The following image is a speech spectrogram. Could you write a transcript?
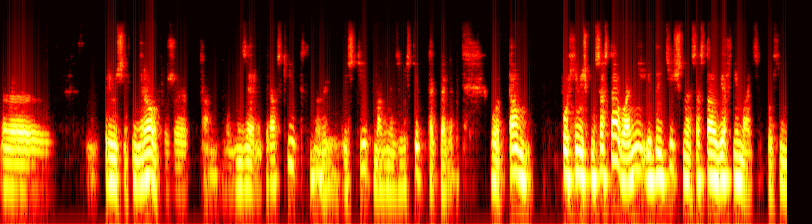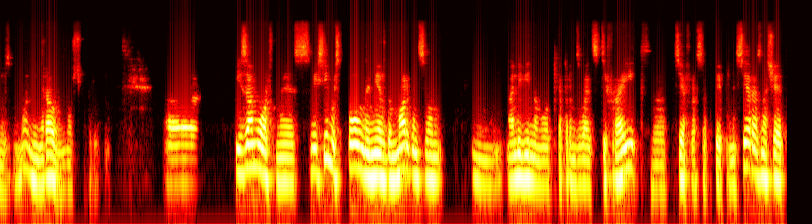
э, привычных минералов уже там магнезиальный пировскит, ну, вестит, магнезий вестит и так далее. Вот, там по химическому составу они идентичны составу верхней мати по химизму, но минералы немножечко другие. А, изоморфная смесимость полная между марганцевым оливином, вот, который называется тефраид, тефрос от пепельной серы означает,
